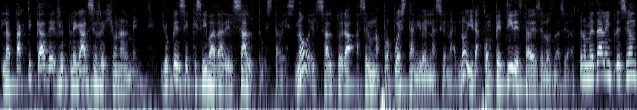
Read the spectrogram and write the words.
la táctica de replegarse regionalmente. Yo pensé que se iba a dar el salto esta vez, ¿no? El salto era hacer una propuesta a nivel nacional, ¿no? Ir a competir esta vez de los nacionales. Pero me da la impresión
